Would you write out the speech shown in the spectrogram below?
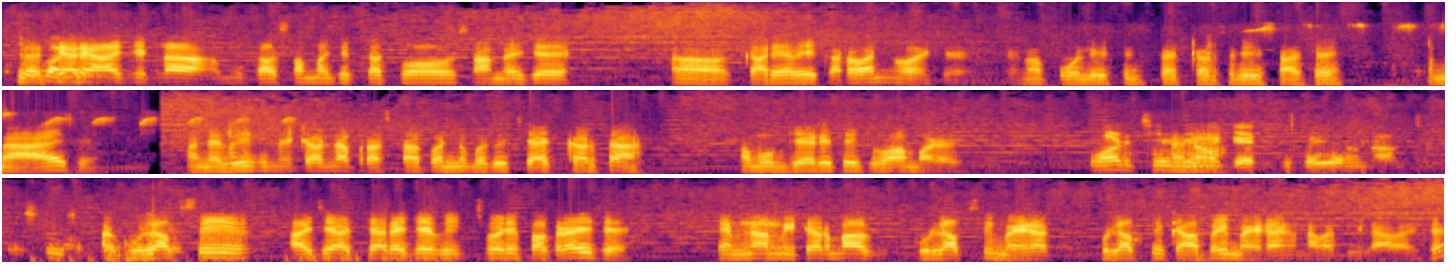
એટલે અત્યારે આ જેટલા અમુક અસામાજિક તત્વો સામે જે કાર્યવાહી કરવાની હોય છે એમાં પોલીસ ઇન્સ્પેક્ટર શ્રી સાથે અમે આવ્યા છે અને વીજ મીટરના પ્રસ્થાપનનું બધું ચેક કરતા અમુક ગેરરીતિ જોવા મળે છે. કોણ છે ગુલાબસિંહ આજે અત્યારે જે વીજ ચોરી પકડાઈ છે એમના મીટરમાં ગુલાબસિંહ મહેરા ગુલાબસિંહ કાભાઈ મહેરાના નામે બિલ આવે છે.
